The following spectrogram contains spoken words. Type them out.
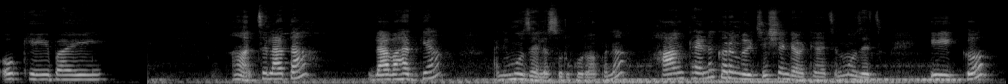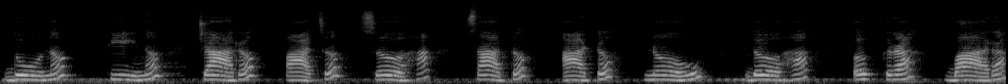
Okay bye. हां चला आता डावा हात घ्या. आणि मोजायला सुरू करू आपण हा. अंगठा आहे ना करंगळीच्या शेंड्यावर ठेवायचं आणि मोजायचं. एक दोन तीन चार पाच सहा सात आठ नऊ दहा अकरा बारा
